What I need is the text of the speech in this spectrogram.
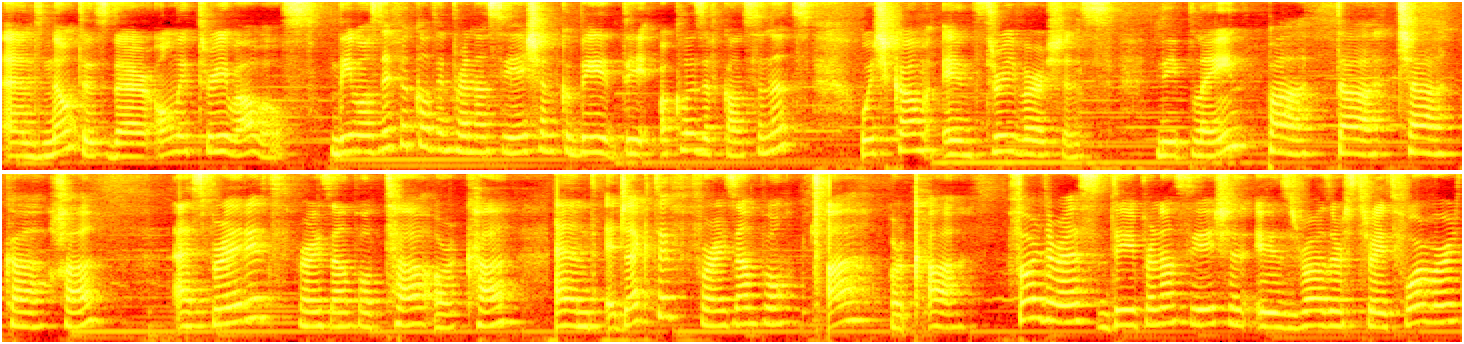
and notice there are only three vowels. The most difficult in pronunciation could be the occlusive consonants, which come in three versions. The plain, pa, ta, cha, ka, ha, aspirated, for example ta or ka, and ejective, for example a or ka. For the rest, the pronunciation is rather straightforward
